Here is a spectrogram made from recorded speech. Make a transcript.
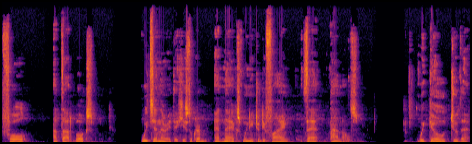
fall at that box. We generate the histogram and next we need to define the panels. We go to the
